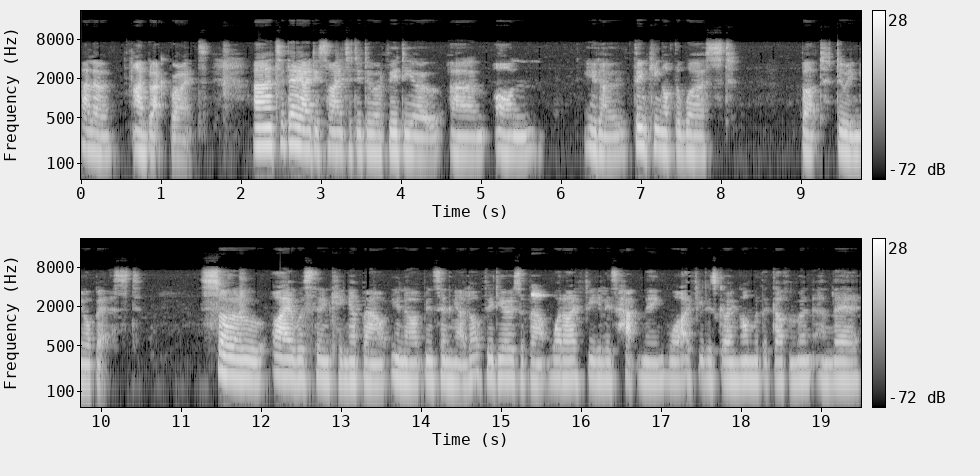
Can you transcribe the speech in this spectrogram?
Hello, I'm Black Bright. Uh, today I decided to do a video um, on, you know, thinking of the worst but doing your best. So I was thinking about, you know, I've been sending out a lot of videos about what I feel is happening, what I feel is going on with the government and their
